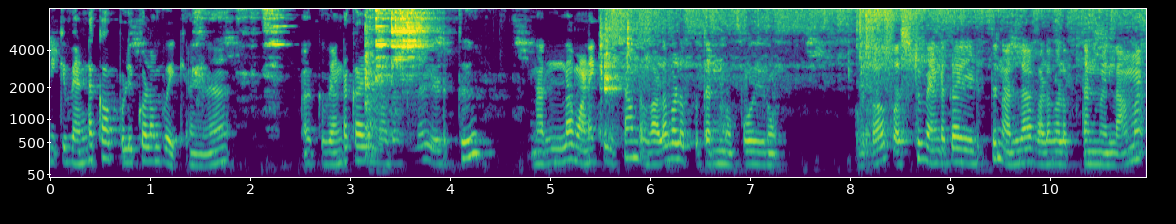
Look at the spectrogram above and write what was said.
இன்றைக்கி வெண்டைக்காய் புளிக்குழம்பு வைக்கிறேங்க. அதுக்கு வெண்டைக்காயை முதல்ல எடுத்து நல்லா வணக்கி விட்டு அந்த வளவளப்பு தன்மை போயிடும் அதுக்காக ஃபஸ்ட்டு வெண்டைக்காயை எடுத்து நல்லா வளவளப்பு தன்மை இல்லாமல்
